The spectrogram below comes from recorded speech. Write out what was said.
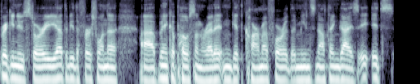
breaking news story. You have to be the first one to uh, make a post on Reddit and get karma for it that means nothing, guys. It, it's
